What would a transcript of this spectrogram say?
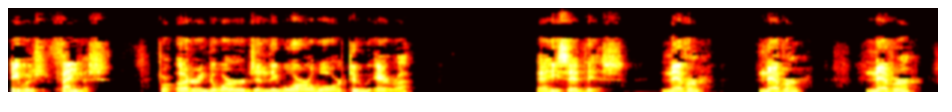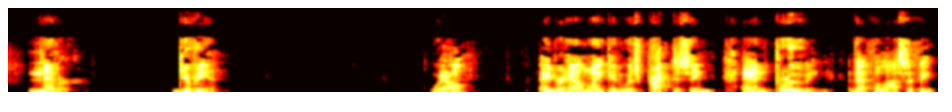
he was famous for uttering the words in the World War II era. And he said this, never, never, never, never give in. Well, Abraham Lincoln was practicing and proving that philosophy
